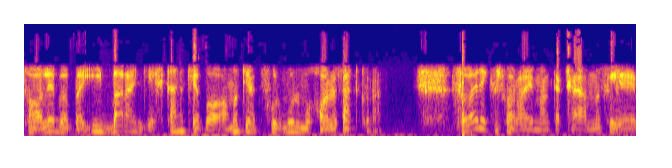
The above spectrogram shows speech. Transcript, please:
طالب به این برانگیختن که با امت یک فرمول مخالفت کنند سایر کشورهای منطقه مثل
